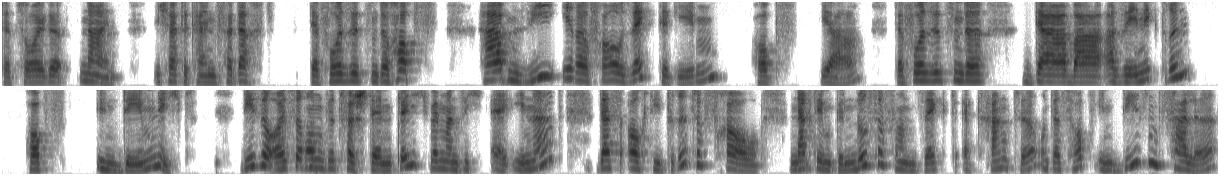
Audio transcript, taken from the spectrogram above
Der Zeuge, nein, ich hatte keinen Verdacht. Der Vorsitzende Hopf, haben Sie Ihrer Frau Sekt gegeben? Hopf, ja. Der Vorsitzende, da war Arsenik drin? Hopf, in dem nicht. Diese Äußerung wird verständlich, wenn man sich erinnert, dass auch die dritte Frau nach dem Genusse von Sekt erkrankte und das Hopf in diesem Falle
